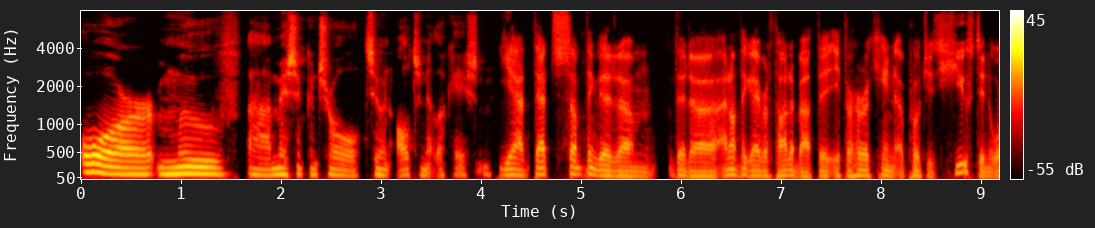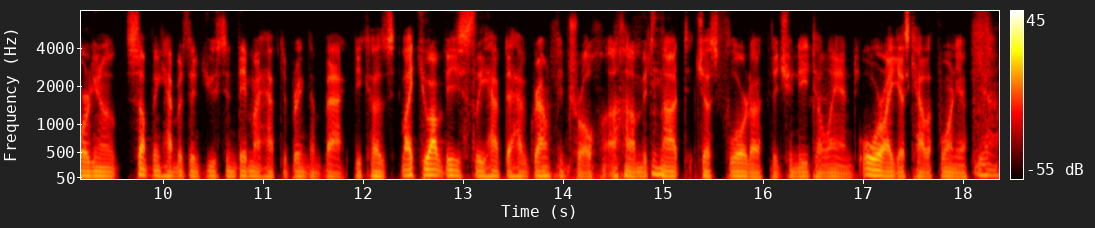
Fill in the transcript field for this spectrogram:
or move uh, mission control to an alternate location. Yeah, that's something that um that uh, I don't think I ever thought about. That if a hurricane approaches Houston, or you know something happens in Houston, they might have to bring them back because, like, you obviously have to have ground control. Um, it's mm-hmm. not just Florida that you need to land, or I guess California. Yeah.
